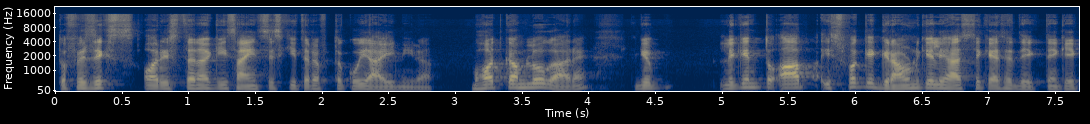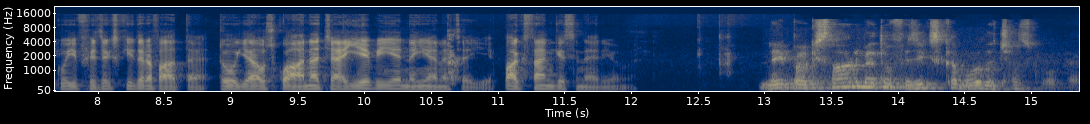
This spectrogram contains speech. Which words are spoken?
تو فزکس اور اس طرح کی سائنسز کی طرف تو کوئی آ ہی نہیں رہا۔ بہت کم لوگ آ رہے ہیں لیکن تو آپ اس وقت کے گراؤنڈ کے لحاظ سے کیسے دیکھتے ہیں کہ کوئی فزکس کی طرف آتا ہے؟ تو یا اس کو آنا چاہیے بھی یا نہیں آنا چاہیے؟ پاکستان کے سینیریو میں۔ نہیں پاکستان میں تو فزکس کا بہت اچھا اسکوپ ہے۔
